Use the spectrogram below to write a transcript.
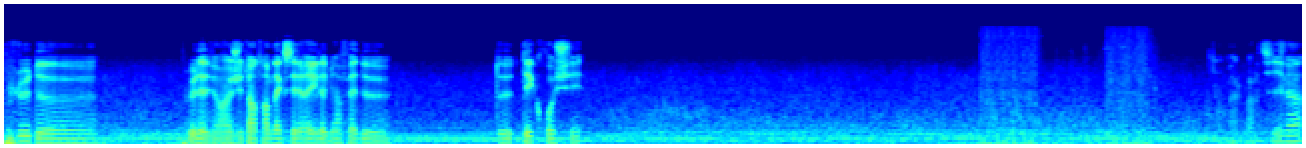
plus de plus d'avions. J'étais en train d'accélérer, il a bien fait de de décrocher. Mal parti là.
